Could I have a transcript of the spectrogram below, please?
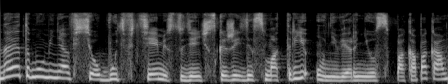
На этом у меня все. Будь в теме студенческой жизни. Смотри Univer News. Пока-пока.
